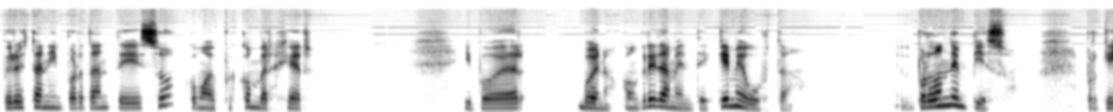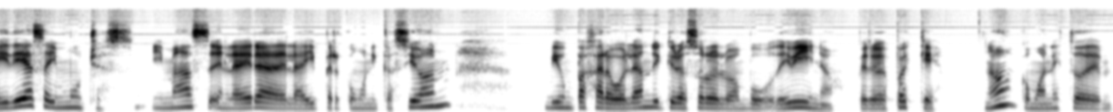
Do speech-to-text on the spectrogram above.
pero es tan importante eso como después converger y poder, bueno, concretamente, ¿qué me gusta? ¿Por dónde empiezo? Porque ideas hay muchas, y más en la era de la hipercomunicación, vi un pájaro volando y quiero hacerlo el bambú, divino, pero después qué, ¿no? Como en esto de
